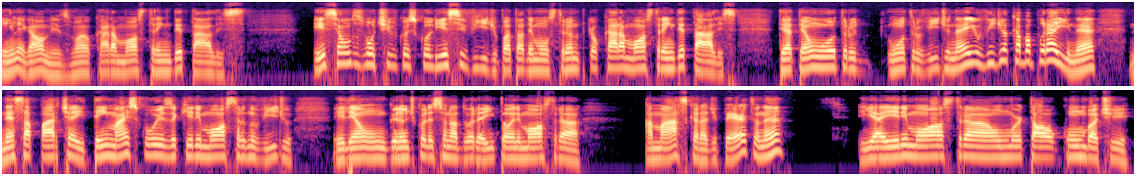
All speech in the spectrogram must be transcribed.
Bem legal mesmo, o cara mostra em detalhes. Esse é um dos motivos que eu escolhi esse vídeo para estar tá demonstrando, porque o cara mostra em detalhes. Tem até um outro, um outro vídeo, né? E o vídeo acaba por aí, né? Nessa parte aí. Tem mais coisa que ele mostra no vídeo. Ele é um grande colecionador aí, então ele mostra a máscara de perto, né? E aí ele mostra um Mortal Kombat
